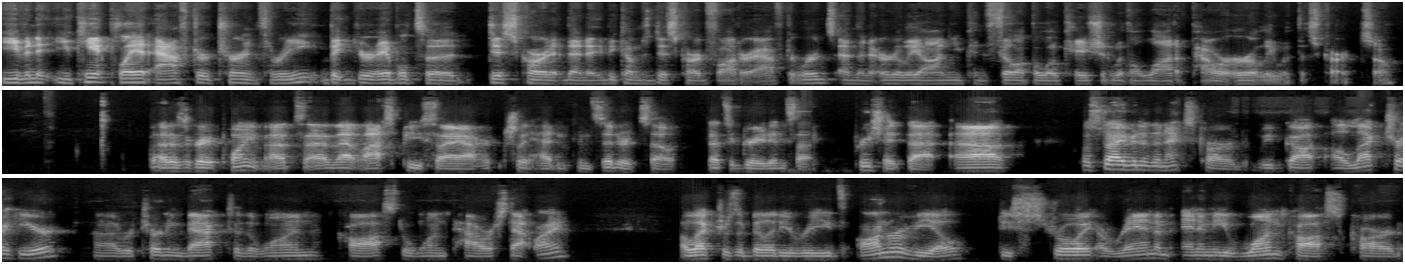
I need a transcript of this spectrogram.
even you can't play it after turn three, but you're able to discard it. Then it becomes discard fodder afterwards, and then early on you can fill up a location with a lot of power early with this card. So that is a great point. That's uh, that last piece I actually hadn't considered. So that's a great insight. Appreciate that. Uh, let's dive into the next card. We've got Elektra here, uh, returning back to the one cost one power stat line. Elektra's ability reads on reveal, destroy a random enemy one cost card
